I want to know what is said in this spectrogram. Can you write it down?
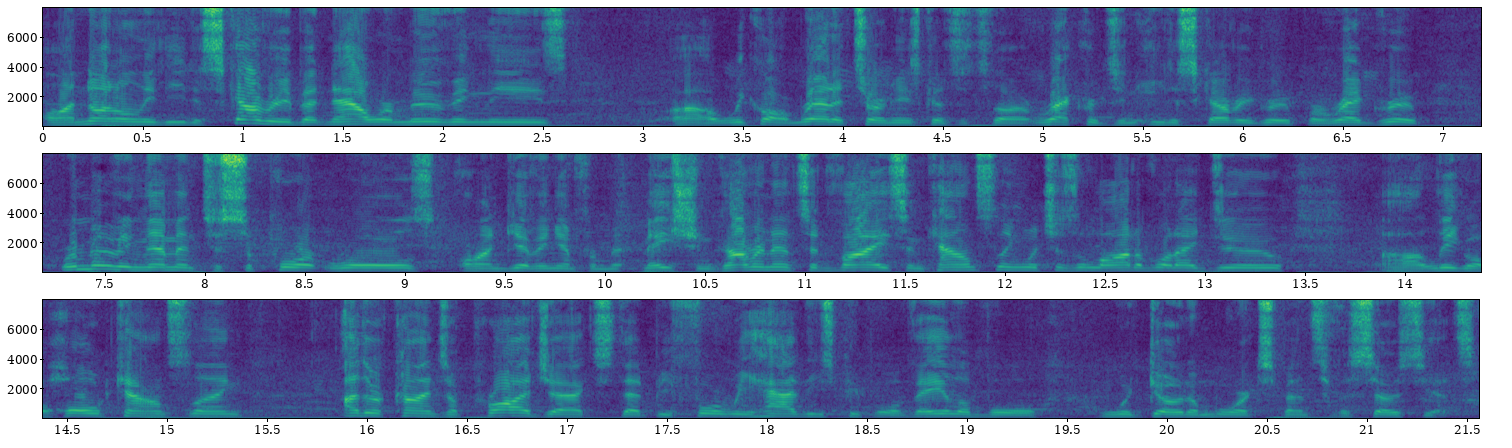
on not only the discovery, but now we're moving these, uh, we call them red attorneys because it's the records and e-discovery group or red group we're moving them into support roles on giving information governance advice and counseling, which is a lot of what I do, uh, legal hold counseling, other kinds of projects that before we had these people available would go to more expensive associates.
